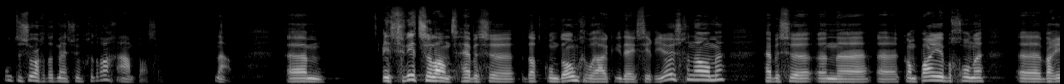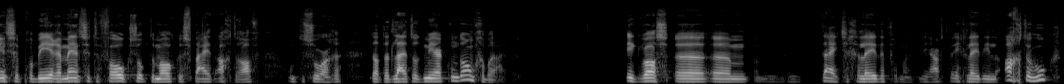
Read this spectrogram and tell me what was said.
om te zorgen dat mensen hun gedrag aanpassen. Nou, um, in Zwitserland hebben ze dat condoomgebruik-idee serieus genomen. Hebben ze een uh, uh, campagne begonnen uh, waarin ze proberen mensen te focussen op de mogelijke spijt achteraf. Om te zorgen dat het leidt tot meer condoomgebruik. Ik was um, een tijdje geleden, volgens mij een jaar of twee geleden, in de Achterhoek.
